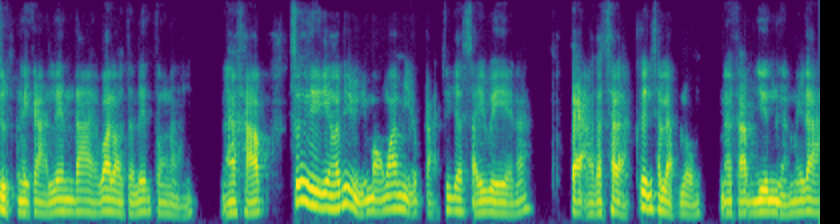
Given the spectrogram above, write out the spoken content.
จุดในการเล่นได้ว่าเราจะเล่นตรงไหนนะครับ ซึ่งจริงๆแล้วพี่หมีมองว่ามีโอกาสที่จะไซด์เวย์นะแต่อาจจะฉลับขึ้นฉลับลงนะครับ ยืนเหนือไม่ได้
